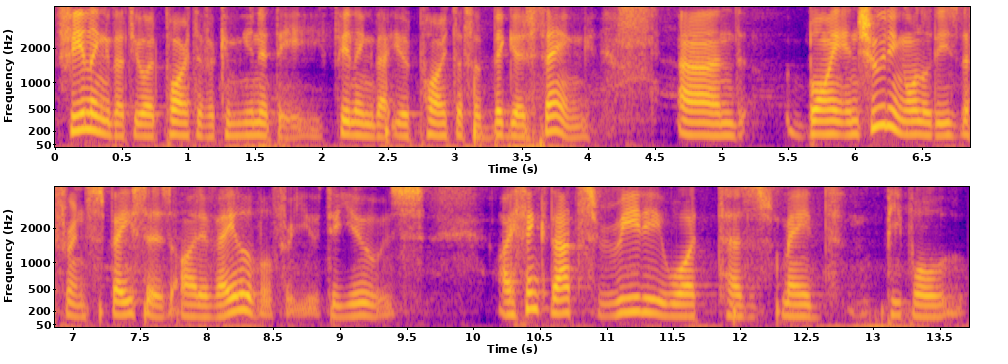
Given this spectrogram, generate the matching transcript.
feeling that you are part of a community, feeling that you're part of a bigger thing. And by ensuring all of these different spaces are available for you to use, I think that's really what has made people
